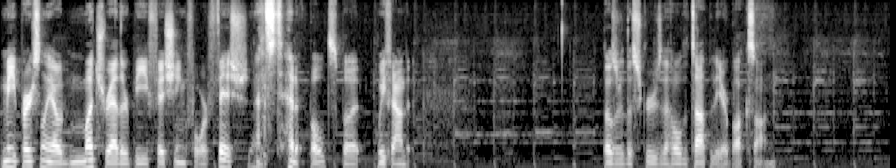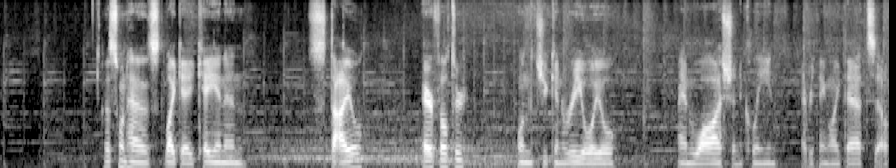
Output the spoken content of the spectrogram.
Me personally, I would much rather be fishing for fish instead of bolts, but we found it. Those are the screws that hold the top of the airbox on. This one has like a K&N style air filter, one that you can re-oil and wash and clean, everything like that. So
